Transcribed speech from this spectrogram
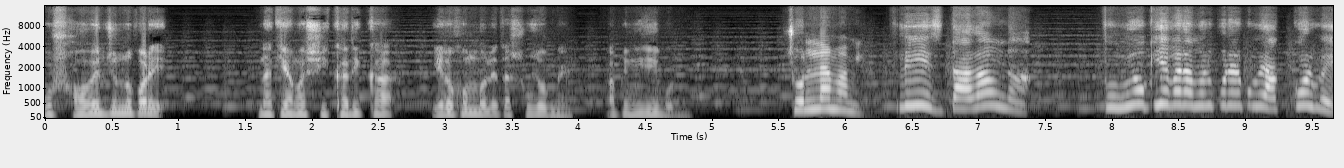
ও স্বভাবের জন্য করে? নাকি আমার শিক্ষা দীক্ষা এরকম বলে তার সুযোগ নেয়? আপনি নিজেই বলুন। চললাম আমি। প্লিজ দাঁড়াও না। তুমিও কি এবার আমার উপর এরকম রাগ করবে?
